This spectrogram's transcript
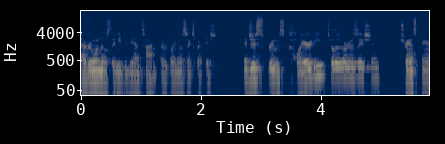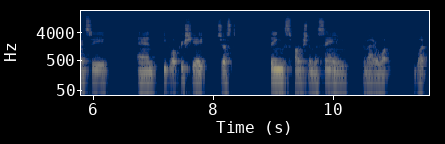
Everyone knows they need to be on time. Everybody knows expectations. It just brings clarity to the organization, transparency, and people appreciate just things function the same no matter what what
